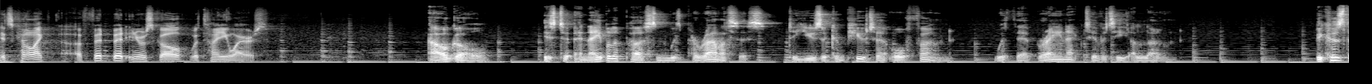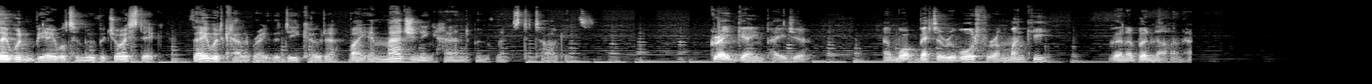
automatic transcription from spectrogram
It's kind of like a Fitbit in your skull with tiny wires. Our goal is to enable a person with paralysis to use a computer or phone with their brain activity alone. Because they wouldn't be able to move a joystick, they would calibrate the decoder by imagining hand movements to targets. Great game, Pager. And what better reward for a monkey than a banana?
